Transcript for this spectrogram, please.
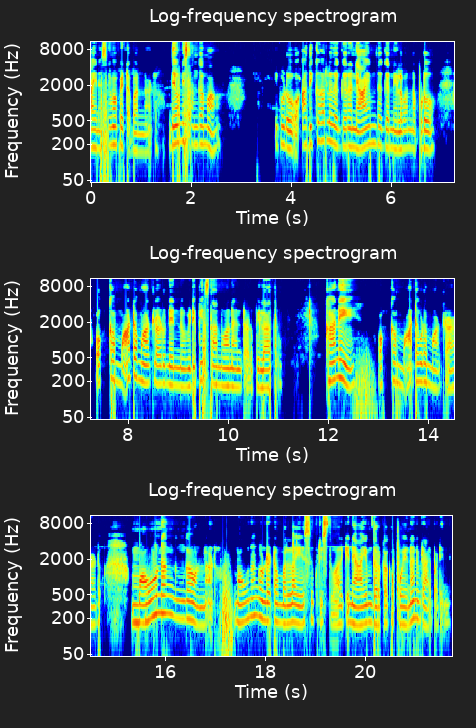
ఆయన శ్రమ పెట్టబడినాడు. దేవుని సంగమ ఇప్పుడు అధికారుల దగ్గర న్యాయం దగ్గర నిలవన్నప్పుడు ఒక్క మాట మాట్లాడు నేను విడిపిస్తాను అని అంటాడు పిలాతు. కానీ ఒక్క మాట కూడా మాట్లాడాడు. మౌనంగా ఉన్నాడు. మౌనంగా ఉండటం వల్ల యేసుక్రీస్తు వారికి న్యాయం దొరకకపోయినా అని వ్రాయబడింది.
